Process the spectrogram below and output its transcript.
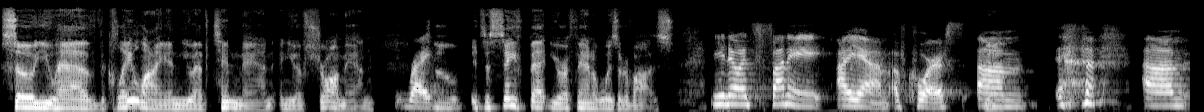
So you have the Clay Lion, you have Tin Man, and you have Straw Man. Right. So it's a safe bet you're a fan of Wizard of Oz. You know, it's funny. I am, of course. Um, yeah. um,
